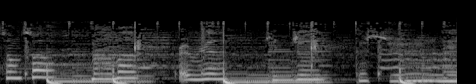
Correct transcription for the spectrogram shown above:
匆匆忙忙。认认真真的十年，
